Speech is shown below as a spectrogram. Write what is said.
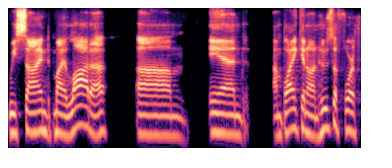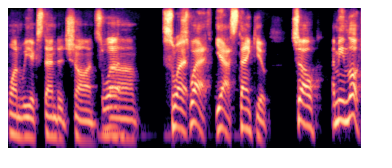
we signed Mailata, um, and I'm blanking on who's the fourth one we extended. Sean Sweat. Um, Sweat. Sweat. Yes, thank you. So, I mean, look,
